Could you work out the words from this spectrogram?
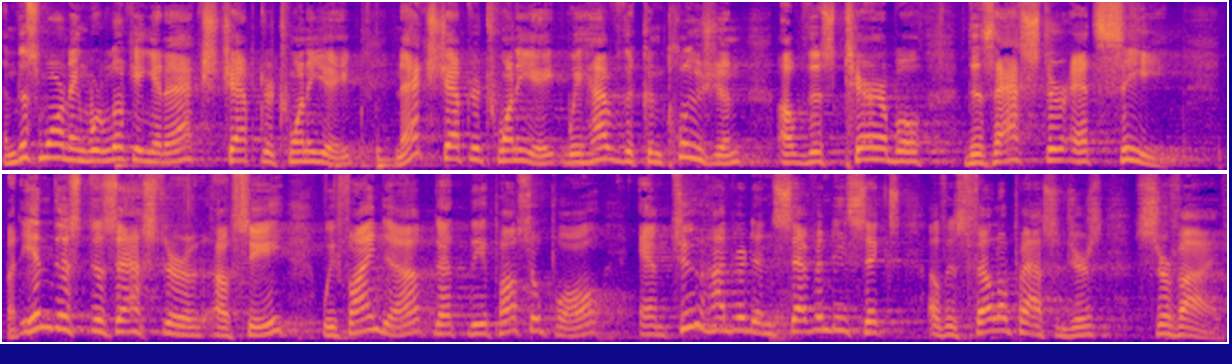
And this morning we're looking at Acts chapter 28. In Acts chapter 28, we have the conclusion of this terrible disaster at sea. But in this disaster of sea, we find out that the Apostle Paul and 276 of his fellow passengers survived.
